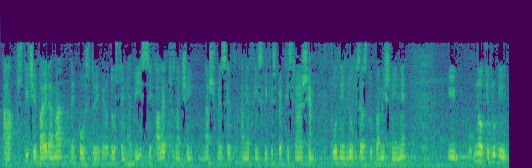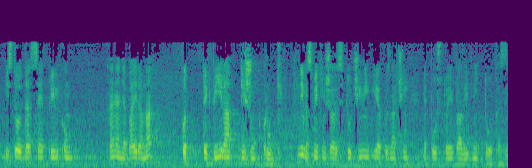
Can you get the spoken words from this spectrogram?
a što tiče Bajrama ne postoji vjerodostojne hadise ali eto znači naš mesed anefijski koji se prakticira na našem podneblju zastupa mišljenje i mnogi drugi isto da se prilikom kranjanja Bajrama kod tekbira dižu ruke nema smetnjiša da se to čini iako znači ne postoje validni dokazi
